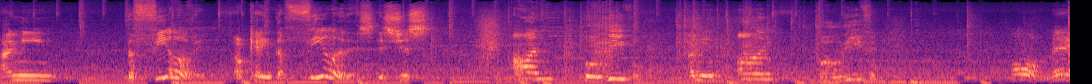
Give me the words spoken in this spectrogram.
I mean, the feel of it, okay? The feel of this is just unbelievable. I mean, unbelievable. Oh man.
